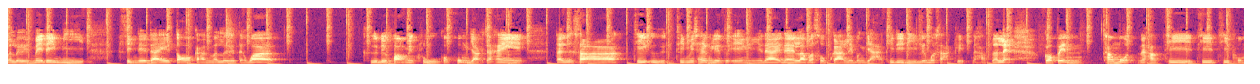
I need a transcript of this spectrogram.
มาเลย ไม่ได้มีสิ่งใด ๆ ต่อกันมาเลย แต่ว่า คือด้วยความเป็นครูก็คงอยากจะให้นักศึกษาที่อื่นที่ไม่ใช่โรงเรียนตัวเองนี้ได้ได้รับประสบการณ์อะไรบางอย่างที่ดีๆ เรื่องภาษาอังกฤษนะครับ นั่นแหละก็เป็นทั้งหมดนะครับที่ที่ที่ผม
